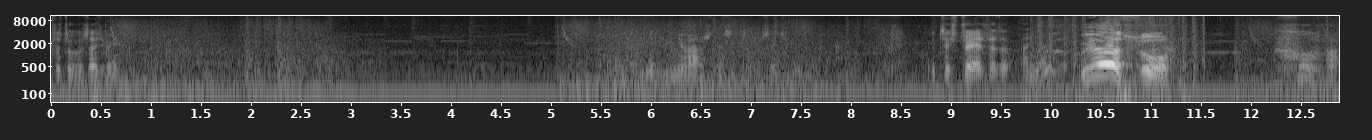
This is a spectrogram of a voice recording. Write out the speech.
Co to był za dźwięk? Nie, nieważne, co to był za dźwięk. Coś czuję, że... to- A nie. Jezu! Kurwa.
